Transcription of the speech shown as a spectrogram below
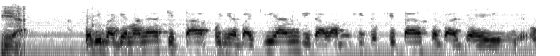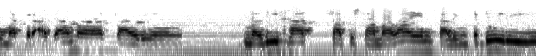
Iya. Jadi bagaimana kita punya bagian di dalam hidup kita sebagai umat beragama, saling melihat satu sama lain, saling peduli,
